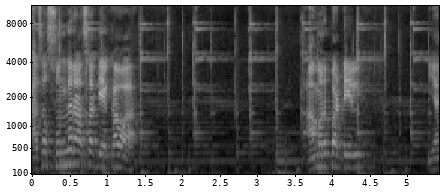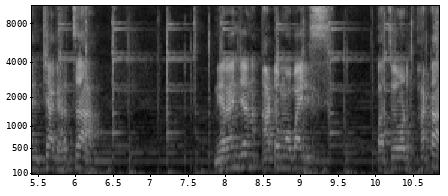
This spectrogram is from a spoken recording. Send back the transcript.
असा सुंदर असा देखावा. अमर पाटील यांच्या घरचा निरंजन ऑटोमोबाईल्स पाचवड फाटा.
